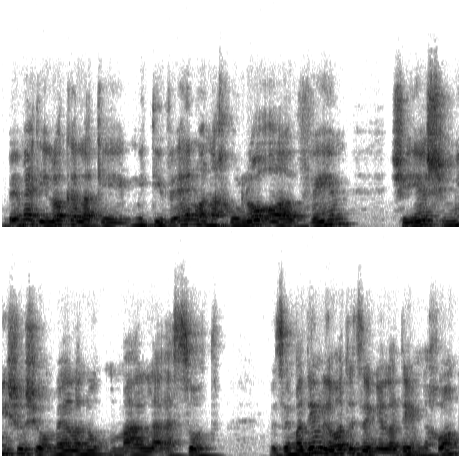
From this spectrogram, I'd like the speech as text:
באמת, היא לא קלה, כי מטבענו אנחנו לא אוהבים שיש מישהו שאומר לנו מה לעשות. וזה מדהים לראות את זה עם ילדים, נכון?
